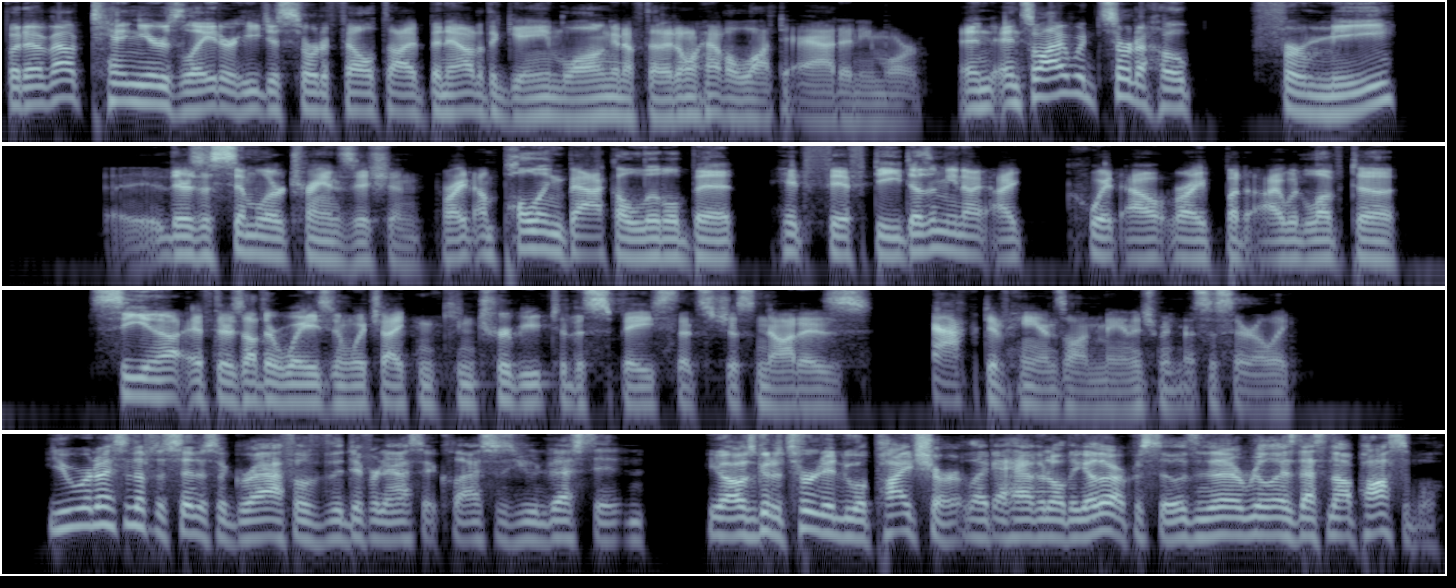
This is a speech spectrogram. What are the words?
But about 10 years later, he just sort of felt I've been out of the game long enough that I don't have a lot to add anymore. And, and so I would sort of hope for me, uh, there's a similar transition, right? I'm pulling back a little bit, hit 50. Doesn't mean I, I quit outright, but I would love to see if there's other ways in which I can contribute to the space that's just not as active hands on management necessarily. You were nice enough to send us a graph of the different asset classes you invest in you know, I was going to turn it into a pie chart like I have in all the other episodes. And then I realized that's not possible.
